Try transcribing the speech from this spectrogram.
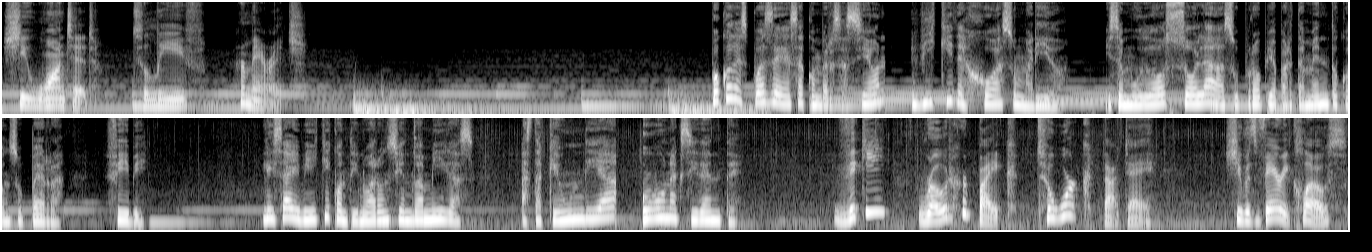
She wanted to leave her marriage. Poco después de esa conversación, Vicky dejó a su marido y se mudó sola a su propio apartamento con su perra, Phoebe. Lisa y Vicky continuaron siendo amigas hasta que un día hubo un accidente. Vicky rode her bike to work that day. She was very close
